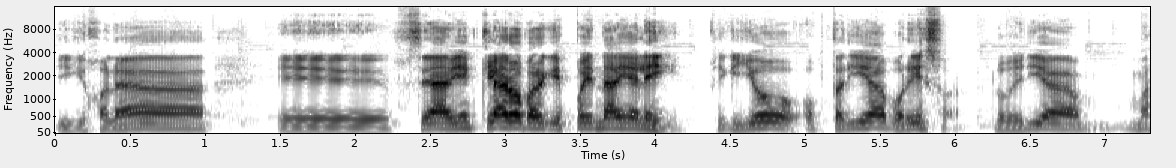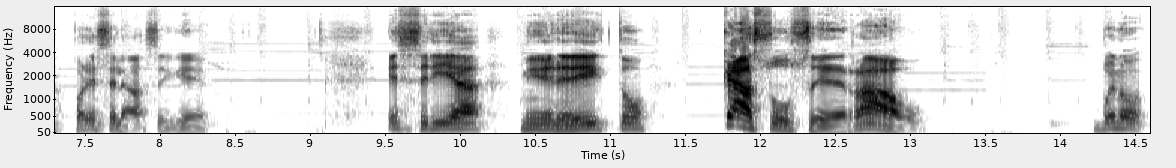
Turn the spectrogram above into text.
Y que ojalá sea bien claro para que después nadie alegue. Así que yo optaría por eso, ¿ah? lo vería más por ese lado. Así que ese sería mi veredicto. Caso cerrado. Bueno,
